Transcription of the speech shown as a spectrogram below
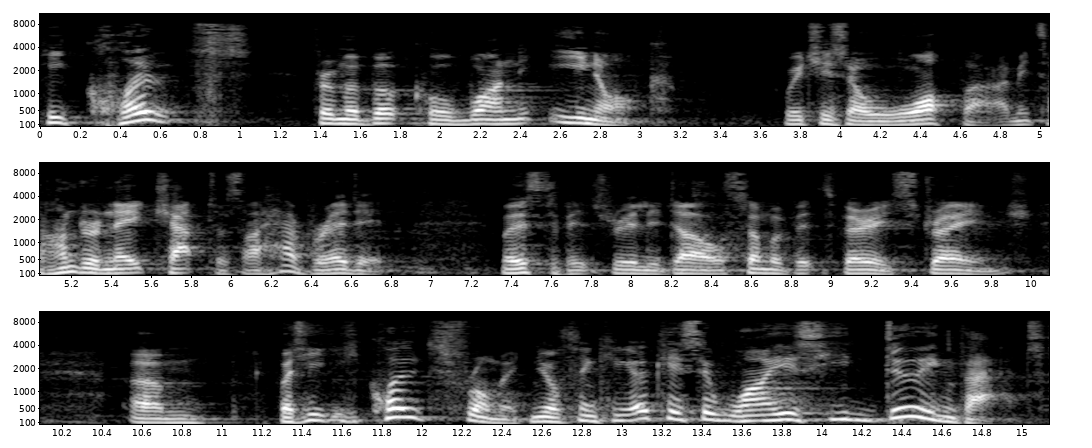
he quotes from a book called 1 Enoch, which is a whopper. I mean, it's 108 chapters. I have read it. Most of it's really dull. Some of it's very strange. Um, but he, he quotes from it, and you're thinking, okay, so why is he doing that?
